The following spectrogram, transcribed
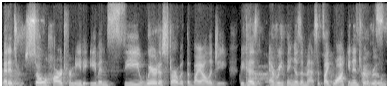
that mm-hmm. it's so hard for me to even see where to start with the biology because yeah. everything is a mess. It's like walking into a room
